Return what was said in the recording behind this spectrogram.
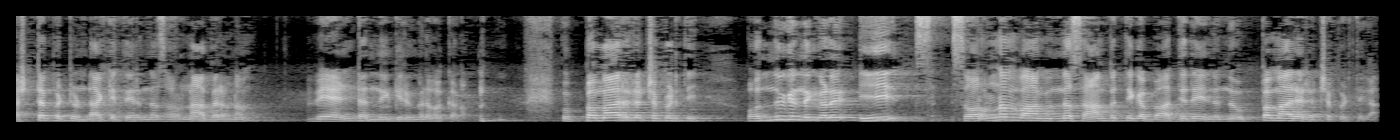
കഷ്ടപ്പെട്ടുണ്ടാക്കി തരുന്ന സ്വർണാഭരണം വേണ്ടെന്നെങ്കിലും നിങ്ങൾ വെക്കണം. ഉപ്പമാരെ രക്ഷപ്പെടുത്തി. ഒന്നുകിൽ നിങ്ങൾ ഈ സ്വർണം വാങ്ങുന്ന സാമ്പത്തിക ബാധ്യതയിൽ നിന്ന് ഉപ്പമാരെ രക്ഷപ്പെടുത്തുക.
